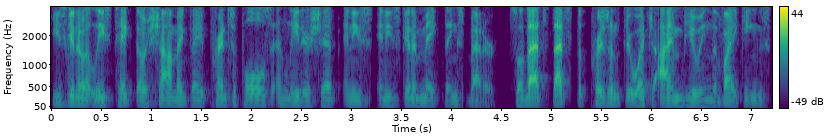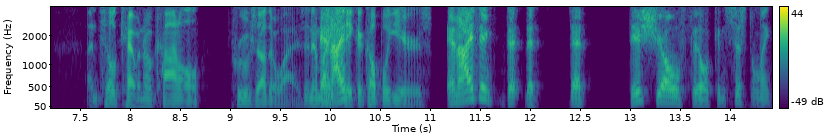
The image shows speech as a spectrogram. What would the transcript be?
he's going to at least take those Sean McVay principles and leadership, and he's and he's going to make things better. So that's that's the prism through which I'm viewing the Vikings until Kevin O'Connell proves otherwise, and it And might I- take a couple years. And I think that that that this show, Phil, consistently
